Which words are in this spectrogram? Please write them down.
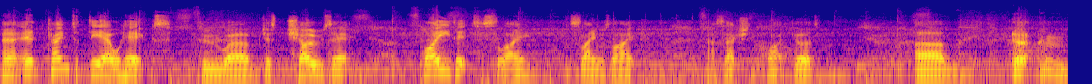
And it came to DL Hicks, who um, just chose it, played it to Slane. Slane was like, "That's actually quite good." Um,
